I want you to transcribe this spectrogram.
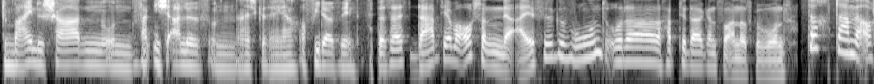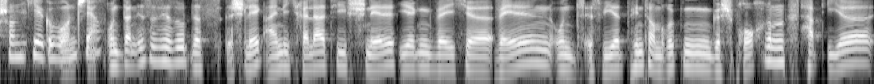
Gemeindeschaden und was nicht alles. Und da habe ich gesagt, ja, auf Wiedersehen. Das heißt, da habt ihr aber auch schon in der Eifel gewohnt oder habt ihr da ganz woanders gewohnt? Doch, da haben wir auch schon hier gewohnt, ja. Und dann ist es ja so, das schlägt eigentlich relativ schnell irgendwelche Wellen und es wird hinterm Rücken gesprochen. Habt ihr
